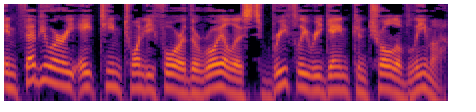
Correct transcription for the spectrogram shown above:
In February 1824 the Royalists briefly regained control of Lima.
